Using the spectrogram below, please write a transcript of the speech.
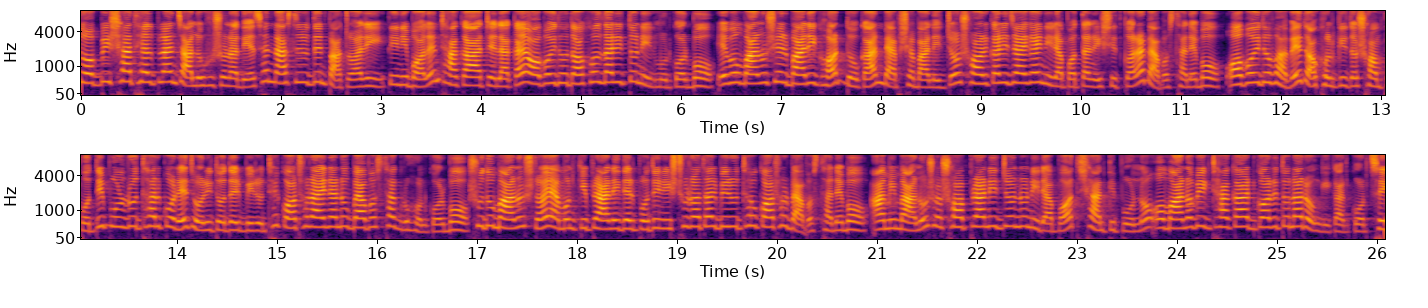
চব্বিশ সাত হেল্পলাইন চালু ঘোষণা দিয়েছেন নাসিরুদ্দিন পাটোয়ারি। তিনি বলেন, ঢাকা আট এলাকায় অবৈধ দখলদারিত্ব নির্মূল করব এবং মানুষের বাড়ি ঘর দোকান, ব্যবসা বাণিজ্য, সরকারি জায়গায় নিরাপত্তা নিশ্চিত করার ব্যবস্থা নেব। অবৈধভাবে দখলকৃত সম্পত্তি পুনরুদ্ধার করে জড়িতদের বিরুদ্ধে কঠোর আইনানুগ ব্যবস্থা গ্রহণ করব। শুধু মানুষ নয়, এমনকি প্রাণীদের প্রতি নিষ্ঠুরতার বিরুদ্ধেও কঠোর ব্যবস্থা নেব। আমি মানুষ ও সব প্রাণীর জন্য নিরাপদ শান্তিপূর্ণ ও মানবিক ঢাকা আট গড়ে তোলার অঙ্গীকার করছি।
